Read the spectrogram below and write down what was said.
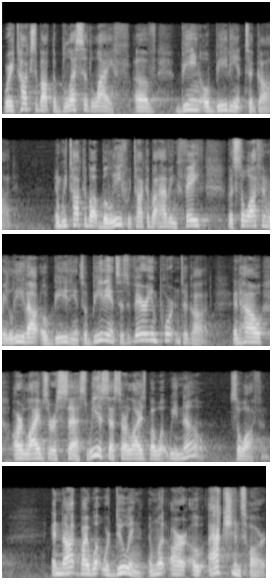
where he talks about the blessed life of being obedient to God. And we talk about belief, we talk about having faith, but so often we leave out obedience. Obedience is very important to God and how our lives are assessed. We assess our lives by what we know so often, and not by what we're doing and what our actions are.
